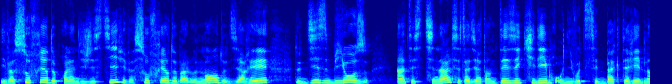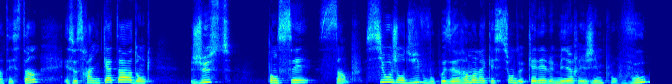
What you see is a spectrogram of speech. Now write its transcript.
Il va souffrir de problèmes digestifs, il va souffrir de ballonnement, de diarrhée, de dysbiose intestinale, c'est-à-dire d'un déséquilibre au niveau de ces bactéries de l'intestin, et ce sera une cata. Donc, juste pensez simple. Si aujourd'hui vous vous posez vraiment la question de quel est le meilleur régime pour vous,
